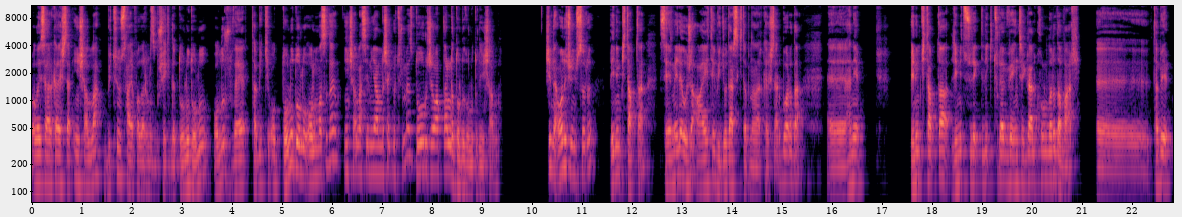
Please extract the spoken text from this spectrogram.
Dolayısıyla arkadaşlar inşallah bütün sayfalarınız bu şekilde dolu dolu olur ve tabii ki o dolu dolu olması da inşallah seni yanlışa götürmez. Doğru cevaplarla dolu doludur inşallah. Şimdi 13. soru benim kitaptan SML Hoca AYT video ders kitabından arkadaşlar. Bu arada e, hani benim kitapta limit süreklilik türev ve integral konuları da var. E, Tabi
